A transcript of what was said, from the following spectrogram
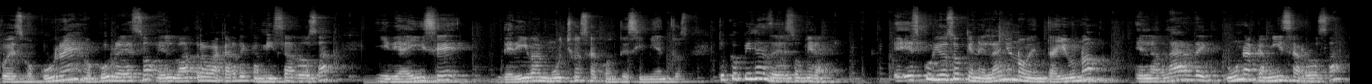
pues ocurre, ocurre eso, él va a trabajar de camisa rosa y de ahí se derivan muchos acontecimientos. ¿Tú qué opinas de eso? Mira, es curioso que en el año 91 el hablar de una camisa rosa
